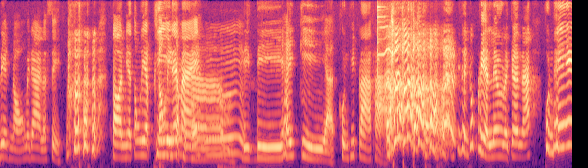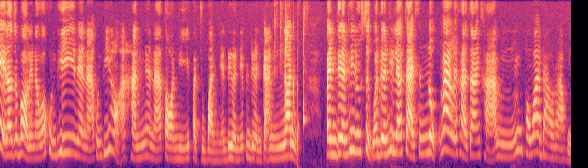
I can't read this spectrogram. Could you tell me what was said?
เรียกน้องไม่ได้แล้วสิ ตอนเนี้ยต้องเรียกพี่ต้องมีได้สรรไหพมนามอืมดีๆ ให้เกียรติคุณพี่ปลาค่ะดิฉันก็เปลี่ยนเร็วเหลือเกินนะ คุณพี่เราจะบอกเลยนะว่าคุณพี่เนี่ยนะ คุณพี่ของอาหันเนี่ยนะ ตอนนี้ปัจจุบันเนี่ยเดือนนี้เป็นเดือนการเงิน เป็นเดือนที่รู้สึกว่าเดือนที่แล้วจ่ายสนุกมากเลยค่ะอาจารย์ขามเพราะว่าดาวราหู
